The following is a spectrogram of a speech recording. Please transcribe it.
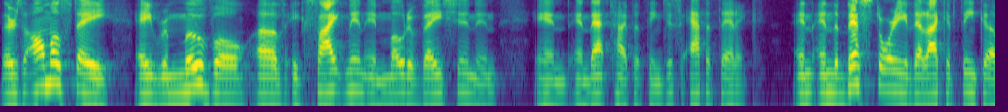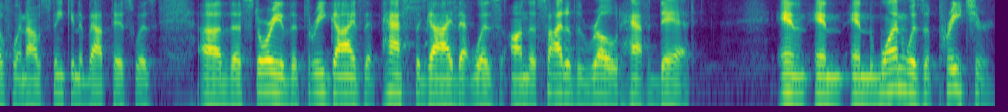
there's almost a, a removal of excitement and motivation and, and, and that type of thing, just apathetic. And, and the best story that I could think of when I was thinking about this was uh, the story of the three guys that passed the guy that was on the side of the road half dead. and, and, and one was a preacher.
